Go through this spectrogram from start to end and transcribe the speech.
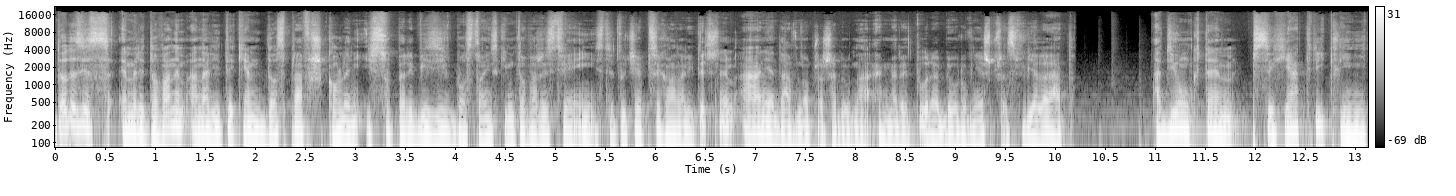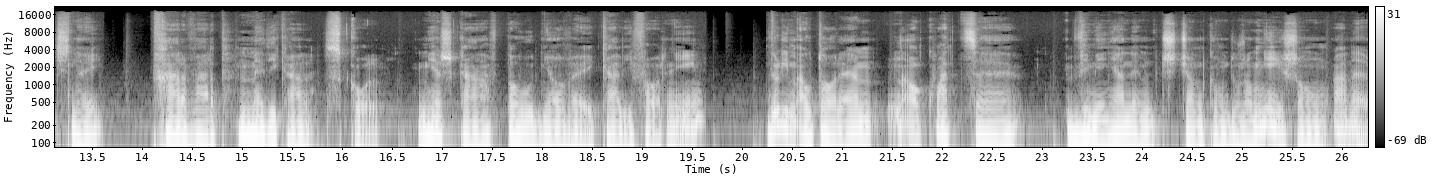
Dodes jest emerytowanym analitykiem do spraw szkoleń i superwizji w Bostońskim Towarzystwie i Instytucie Psychoanalitycznym, a niedawno przeszedł na emeryturę. Był również przez wiele lat adiunktem psychiatrii klinicznej w Harvard Medical School. Mieszka w południowej Kalifornii. Drugim autorem na okładce wymienianym czcionką dużo mniejszą, ale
